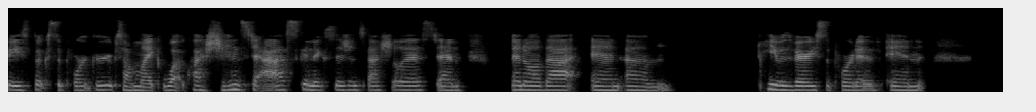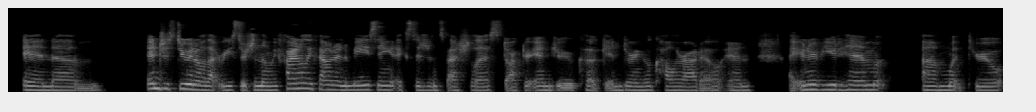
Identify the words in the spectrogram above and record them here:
facebook support groups on like what questions to ask an excision specialist and and all that and um, he was very supportive in in um, and just doing all that research. And then we finally found an amazing excision specialist, Dr. Andrew Cook in Durango, Colorado. And I interviewed him, um, went through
